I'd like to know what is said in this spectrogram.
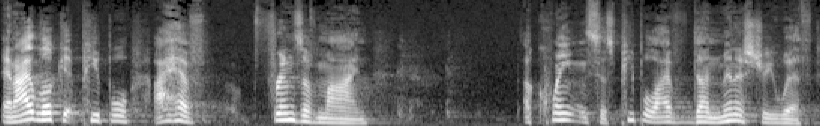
And I look at people, I have friends of mine, acquaintances, people I've done ministry with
